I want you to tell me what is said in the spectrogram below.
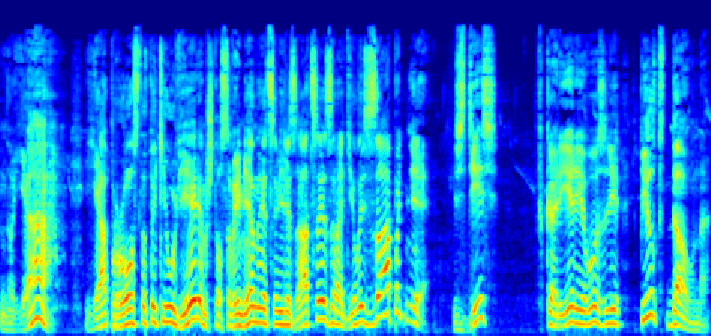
Но я... Я просто-таки уверен, что современная цивилизация зародилась западнее. Здесь? В карьере возле Пилтдауна?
